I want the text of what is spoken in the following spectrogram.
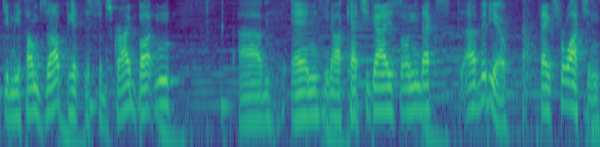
give me a thumbs up, hit the subscribe button, um, and, you know, I'll catch you guys on the next uh, video. Thanks for watching.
